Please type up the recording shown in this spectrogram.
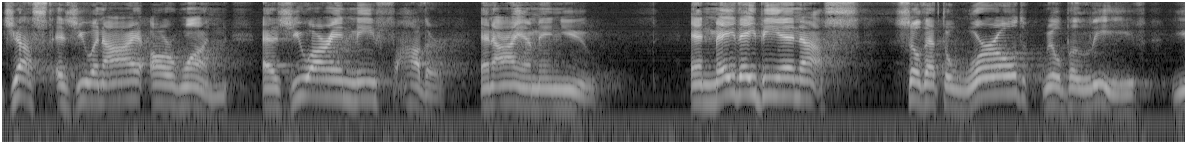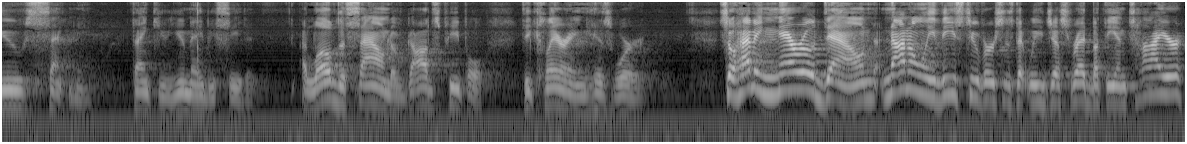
just as you and I are one, as you are in me, Father, and I am in you. And may they be in us, so that the world will believe you sent me. Thank you. You may be seated. I love the sound of God's people declaring his word. So, having narrowed down not only these two verses that we just read, but the entire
